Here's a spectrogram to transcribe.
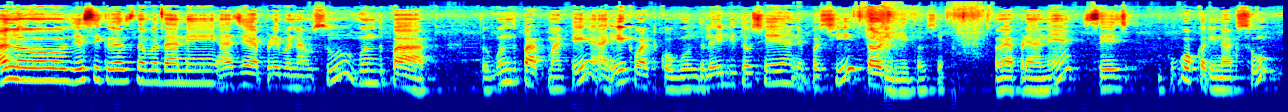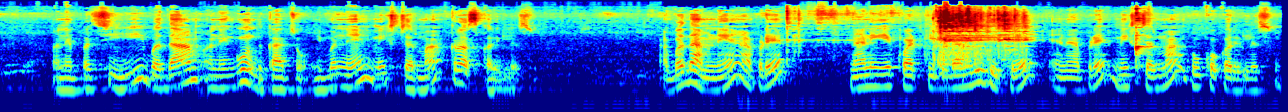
હલો, જય શ્રી કૃષ્ણ બધાને. આજે આપણે બનાવશું ગુંદ પાક. તો ગુંદ પાક માટે આ એક વાટકો ગુંદ લઈ લીધો છે અને પછી તળી લીધો છે. હવે આપણે આને સેજ ભૂકો કરી નાખશું અને પછી બદામ અને ગુંદ કાચો, એ બંને મિક્સચરમાં ક્રશ કરી લેશું. આ બદામને આપણે નાની એક વાટકી બદામ લીધી છે, એને આપણે મિક્સચરમાં ભૂકો કરી લેશું.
